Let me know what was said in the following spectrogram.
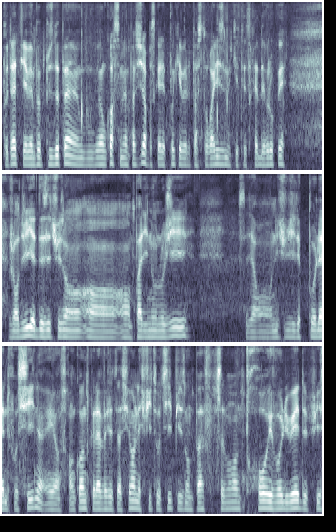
peut-être il y avait un peu plus de pain, ou encore c'est même pas sûr, parce qu'à l'époque il y avait le pastoralisme qui était très développé. Aujourd'hui, il y a des études en, en- palynologie, c'est-à-dire on étudie les pollens fossiles et on se rend compte que la végétation, les phytotypes, ils n'ont pas forcément trop évolué depuis,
